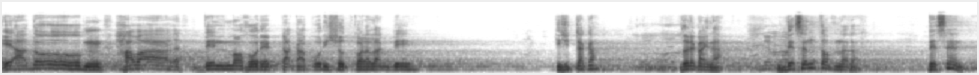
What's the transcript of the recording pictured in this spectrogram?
এ আদম হাওয়ার দিল মোহরের টাকা পরিশোধ করা লাগবে। কিসির টাকা? জোরে কয় না। দেশেন তো আপনারা। দেশেন?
